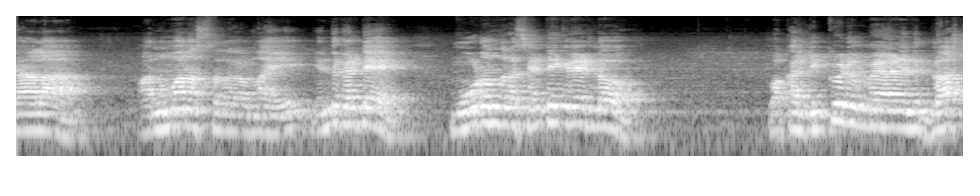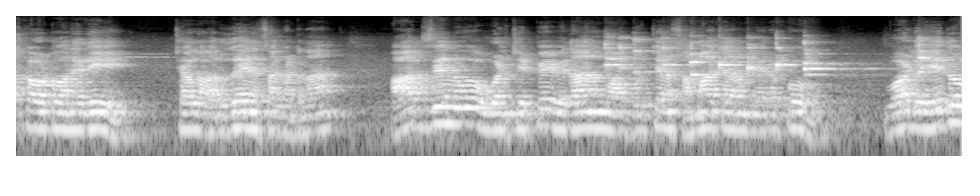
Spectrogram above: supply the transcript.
చాలా అనుమానస్తులుగా ఉన్నాయి. ఎందుకంటే మూడు వందల సెంటీగ్రేడ్లో ఒక లిక్విడ్ అనేది బ్లాస్ట్ కావటం అనేది చాలా అరుదైన సంఘటన. ఆక్సిజన్ వాళ్ళు చెప్పే విధానం మాకు వచ్చిన సమాచారం మేరకు వాళ్ళు ఏదో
